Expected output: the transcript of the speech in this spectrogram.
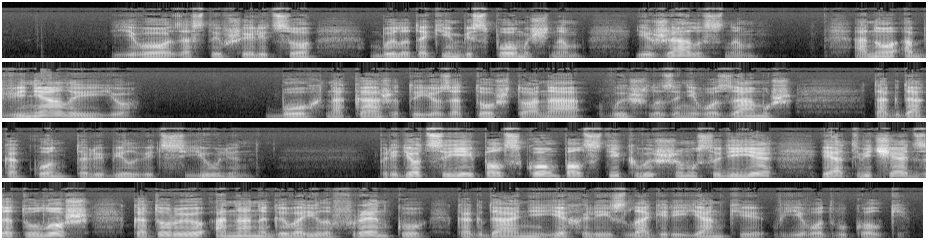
Его застывшее лицо было таким беспомощным и жалостным, оно обвиняло ее. Бог накажет ее за то, что она вышла за него замуж, тогда как он-то любил ведь Сьюлин. Придется ей ползком ползти к высшему судье и отвечать за ту ложь, которую она наговорила Фрэнку, когда они ехали из лагеря Янки в его двуколке.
